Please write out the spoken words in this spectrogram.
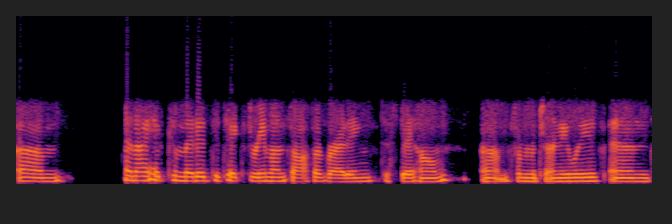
Um, and I had committed to take three months off of writing to stay home um, from maternity leave. And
